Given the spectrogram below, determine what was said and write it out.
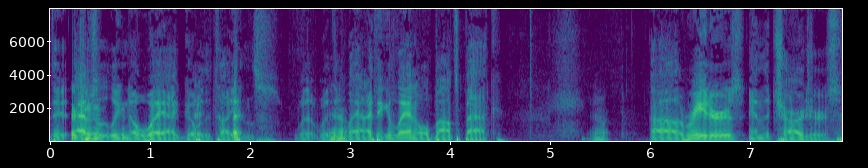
there's absolutely no way I'd go with the Titans with, with Yeah. Atlanta. I think Atlanta will bounce back. Yep. Uh, Raiders and the Chargers.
